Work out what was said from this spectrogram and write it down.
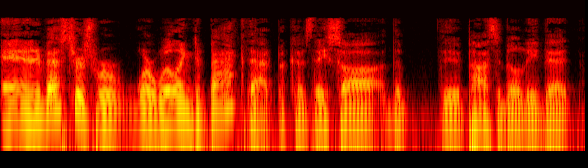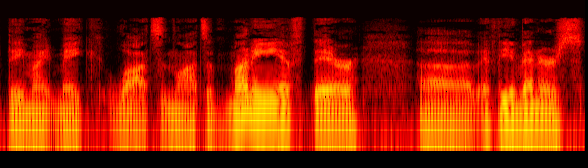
and investors were, were willing to back that because they saw the the possibility that they might make lots and lots of money if they're uh, if the inventors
